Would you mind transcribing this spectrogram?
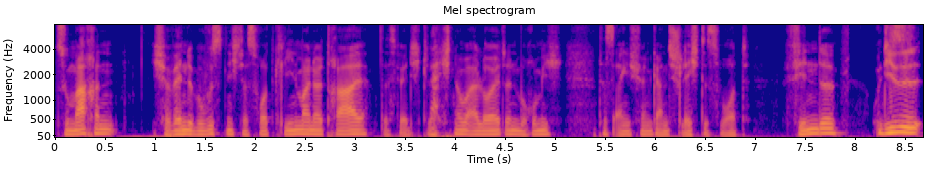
zu machen. Ich verwende bewusst nicht das Wort klimaneutral. Das werde ich gleich nochmal erläutern, warum ich das eigentlich für ein ganz schlechtes Wort finde. Und diese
